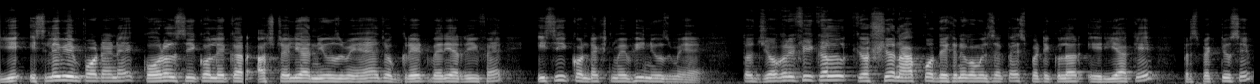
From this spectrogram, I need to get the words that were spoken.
ये इसलिए भी इम्पोर्टेंट है कोरल सी को लेकर ऑस्ट्रेलिया न्यूज़ में है, जो ग्रेट बैरियर रीफ है, इसी कॉन्टेक्स्ट में भी न्यूज़ में है। तो ज्योग्राफिकल क्वेश्चन आपको देखने को मिल सकता है इस पर्टिकुलर एरिया के परस्पेक्टिव से।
